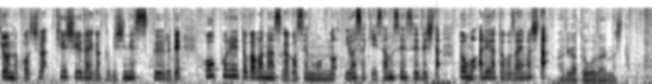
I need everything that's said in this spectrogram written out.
今日の講師は九州大学ビジネススクールでコーポレートガバナンスがご専門の岩崎勇先生でした。どうもありがとうございました。ありがとうございました。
